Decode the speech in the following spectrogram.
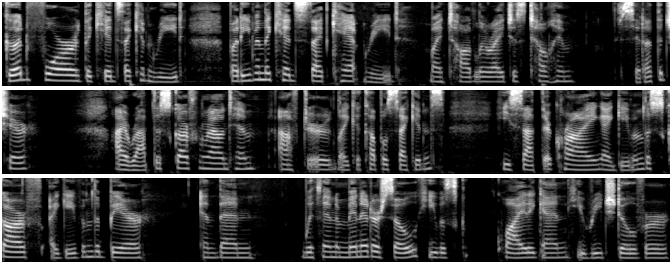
good for the kids that can read, but even the kids that can't read, my toddler, I just tell him, sit at the chair I wrapped the scarf around him after like a couple seconds. He sat there crying. I gave him the scarf, I gave him the bear, and then within a minute or so, he was quiet again. He reached over,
